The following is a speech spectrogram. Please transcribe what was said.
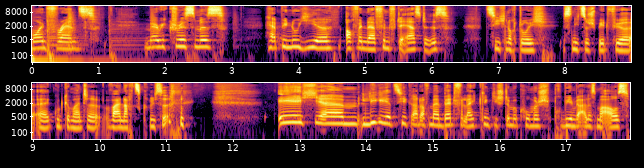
Moin Friends, Merry Christmas, Happy New Year, auch wenn der fünfte erste ist, ziehe ich noch durch. Ist nicht zu spät für äh, gut gemeinte Weihnachtsgrüße. Ich ähm, liege jetzt hier gerade auf meinem Bett, vielleicht klingt die Stimme komisch, probieren wir alles mal aus.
